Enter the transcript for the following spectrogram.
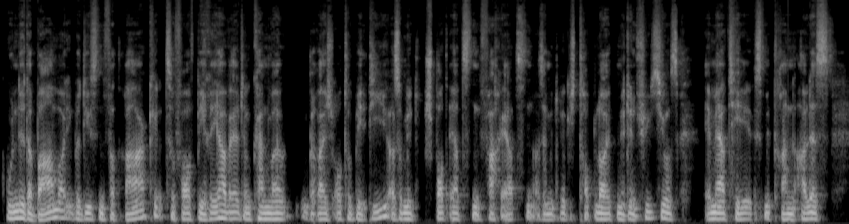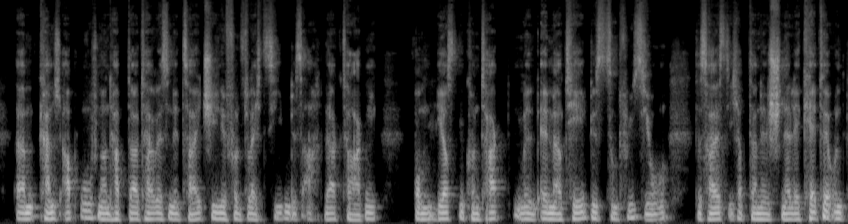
Kunde der Barmer über diesen Vertrag zur VfB Reha-Welt und kann mal im Bereich Orthopädie, also mit Sportärzten, Fachärzten, also mit wirklich Top-Leuten, mit den Physios, MRT ist mit dran, alles ähm, kann ich abrufen und habe da teilweise eine Zeitschiene von vielleicht sieben bis acht Werktagen, vom ersten Kontakt mit MRT bis zum Physio. Das heißt, ich habe da eine schnelle Kette und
